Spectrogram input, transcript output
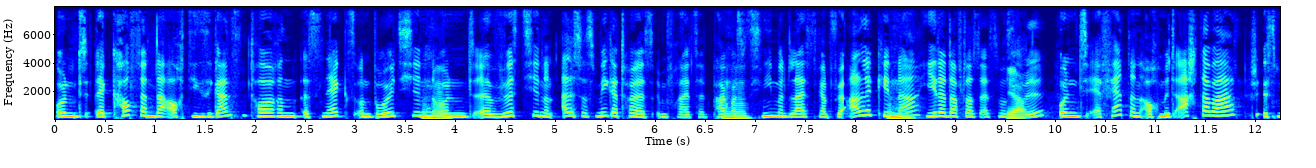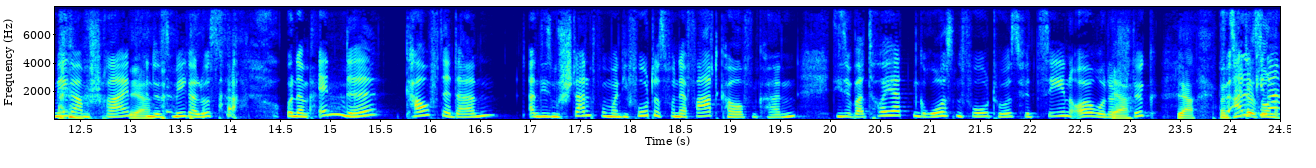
Und der kauft dann da auch diese ganzen teuren äh, Snacks und Brötchen Mhm. und äh, Würstchen und alles, was mega teuer ist im Freizeitpark, was sich niemand leisten kann. Für alle Kinder. Jeder darf das essen, was Mhm. Ja. er will. Und er fährt dann auch mit Achterbahn, ist mega am Schreien, Ja. findet es mega lustig. Und am Ende kauft er dann an diesem Stand, wo man die Fotos von der Fahrt kaufen kann, diese überteuerten großen Fotos für 10 Euro das Ja, Stück. ja. Dann Für sieht er so, ein,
